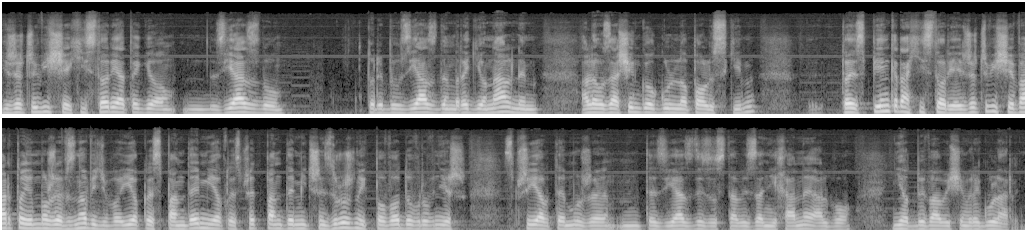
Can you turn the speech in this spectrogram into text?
i rzeczywiście historia tego mm, zjazdu który był zjazdem regionalnym, ale o zasięgu ogólnopolskim. To jest piękna historia i rzeczywiście warto ją może wznowić, bo i okres pandemii, i okres przedpandemiczny z różnych powodów również sprzyjał temu, że mm, te zjazdy zostały zaniechane albo nie odbywały się regularnie.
